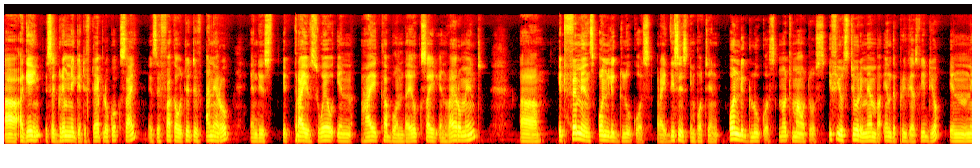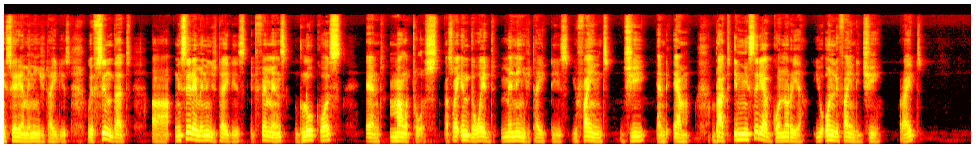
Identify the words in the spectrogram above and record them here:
Uh, again it's a gram-negative diplococci it's a facultative anaerobe and is it thrives well in high carbon dioxide environment. Uh, it ferments only glucose, right? This is important. Only glucose, not maltose. If you still remember in the previous video in Neisseria meningitidis, we've seen that uh, Neisseria meningitidis, it ferments glucose and maltose. That's why in the word meningitis, you find G and M. But in Neisseria gonorrhea, you only find G, right?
